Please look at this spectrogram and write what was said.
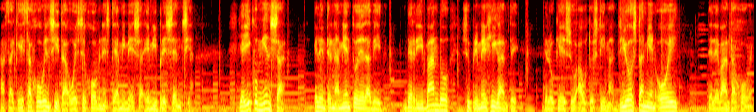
hasta que esta jovencita o este joven esté a mi mesa, en mi presencia. Y ahí comienza el entrenamiento de David, derribando su primer gigante de lo que es su autoestima. Dios también hoy te levanta joven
